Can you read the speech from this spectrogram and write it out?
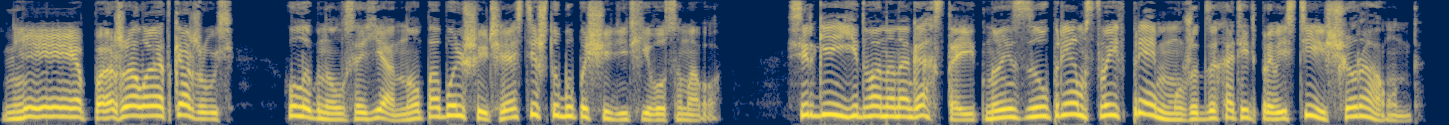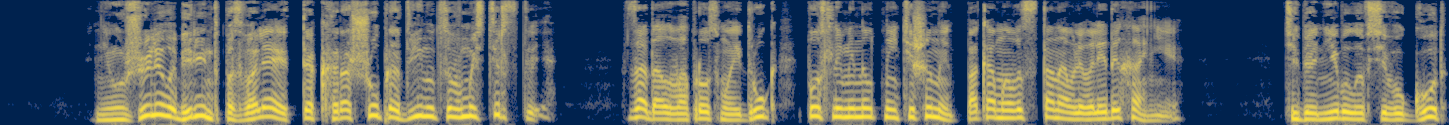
«Не, пожалуй, откажусь», — улыбнулся я, но по большей части, чтобы пощадить его самого. Сергей едва на ногах стоит, но из-за упрямства и впрямь может захотеть провести еще раунд. «Неужели лабиринт позволяет так хорошо продвинуться в мастерстве?» — задал вопрос мой друг после минутной тишины, пока мы восстанавливали дыхание. «Тебя не было всего год,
